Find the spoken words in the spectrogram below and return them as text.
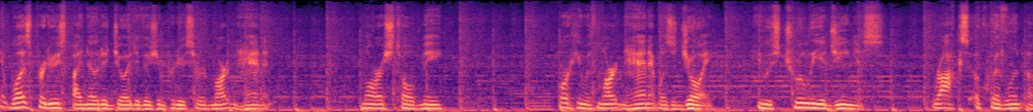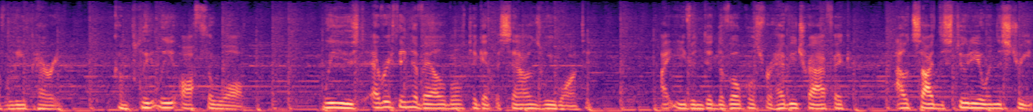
It was produced by noted Joy Division producer Martin Hannett. Morris told me, working with Martin Hannett was a joy. He was truly a genius, rock's equivalent of Lee Perry, completely off the wall. We used everything available to get the sounds we wanted. I even did the vocals for Heavy Traffic outside the studio in the street.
